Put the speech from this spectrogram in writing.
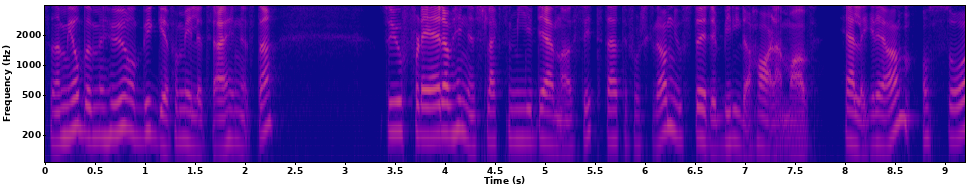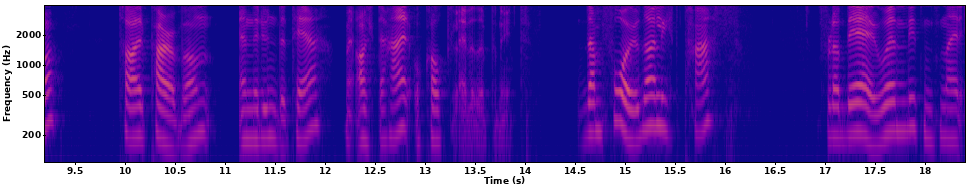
Så de jobber med hun og bygger familietreet hennes. da. Så jo flere av hennes slekt som gir DNA-et sitt til etterforskerne, jo større bilde har de av hele greia. Og så tar Parabon en runde til med alt det her og kalkulerer det på nytt. De får jo da litt pass, for det er jo en liten sånn her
